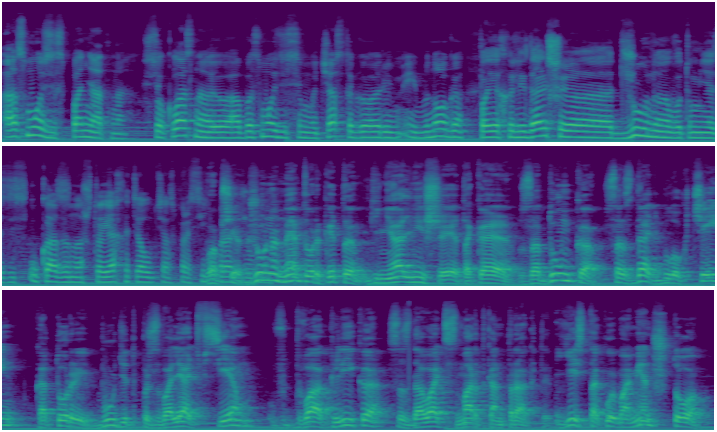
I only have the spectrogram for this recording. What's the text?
Osmosis, понятно. Все классно. Об осмозисе мы часто говорим и много. Поехали дальше. Juno, вот у меня здесь указано, что я хотел у тебя спросить Вообще, про Juno Network это гениальнейшая такая задумка создать блокчейн, который будет позволять всем в два клика создавать смарт-контракты. Есть такой момент, что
